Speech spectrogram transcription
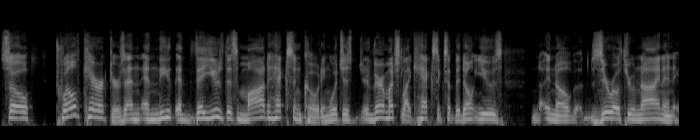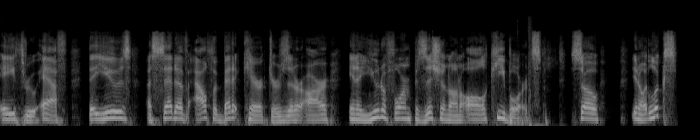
So 12 characters, and and, the, and they use this mod hex encoding, which is very much like hex, except they don't use you know zero through nine and A through F. They use a set of alphabetic characters that are, are in a uniform position on all keyboards. So you know it looks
